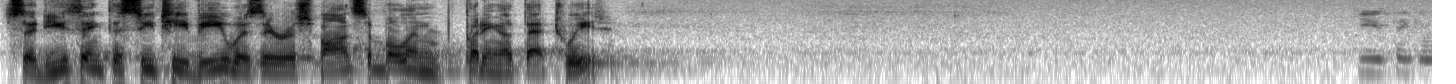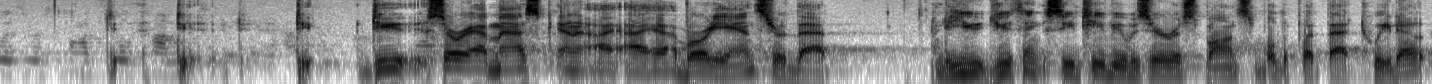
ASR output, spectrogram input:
So do you think the CTV was irresponsible in putting out that tweet? Do, you, sorry, I'm asking, I, I have already answered that. Do you, do you think CTV was irresponsible to put that tweet out?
